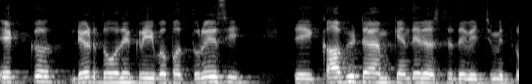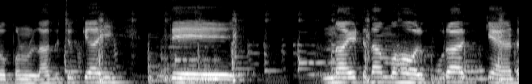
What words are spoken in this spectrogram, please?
1 ਡੇਢ 2 ਦੇ ਕਰੀਬ ਆਪਾਂ ਤੁਰੇ ਸੀ। ਤੇ ਕਾਫੀ ਟਾਈਮ ਕਹਿੰਦੇ ਰਸਤੇ ਦੇ ਵਿੱਚ ਮਿੱਤਰੋ ਆਪਾਂ ਨੂੰ ਲੱਗ ਚੁੱਕਿਆ ਸੀ ਤੇ ਨਾਈਟ ਦਾ ਮਾਹੌਲ ਪੂਰਾ ਘੈਂਟ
